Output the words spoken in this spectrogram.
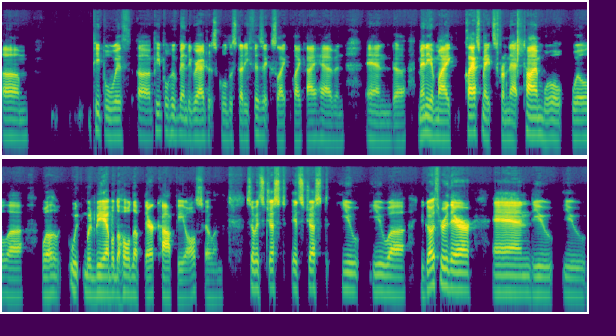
um, people with uh, people who've been to graduate school to study physics like like I have and and uh, many of my classmates from that time will will uh, will would be able to hold up their copy also and so it's just it's just you you uh, you go through there and you you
